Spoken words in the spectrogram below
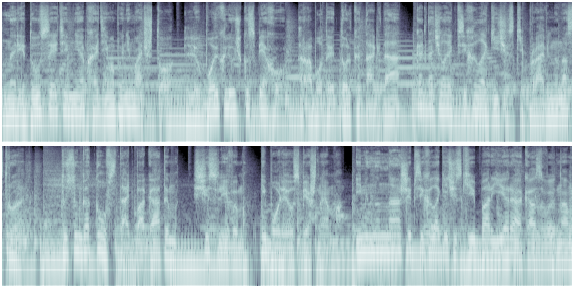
наряду с этим необходимо понимать, что любой ключ к успеху работает только тогда, когда человек психологически правильно настроен. То есть он готов стать богатым, счастливым и более успешным. Именно наши психологические барьеры оказывают нам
